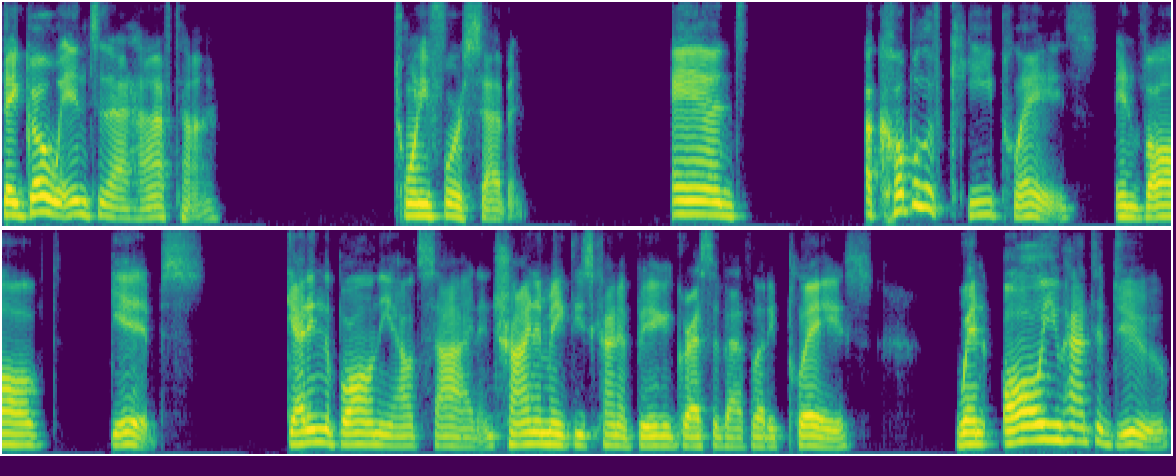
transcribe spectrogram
they go into that halftime 24 7. And a couple of key plays involved Gibbs getting the ball on the outside and trying to make these kind of big, aggressive, athletic plays when all you had to do,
